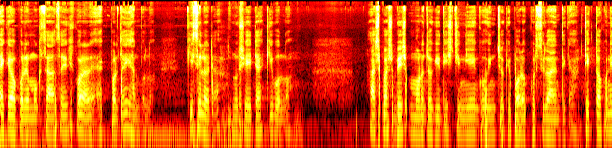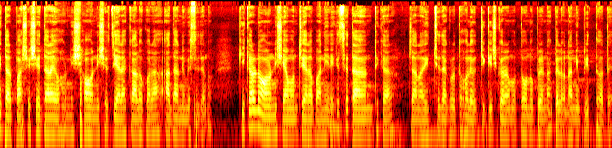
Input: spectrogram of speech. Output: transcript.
একে অপরের মুখ চাহাচাই করার এক পর্যায়ে ইহান বলল কি ছিল এটা? নুসি এটা কি বলল? আশপাশ বেশ মনোযোগী দৃষ্টি নিয়ে গহীন চোখে পরক করছিল আয়ন্তিকা। ঠিক তখনই তার পাশে সে দাঁড়ায় অহর্নিশ অহর্নিশের চেহারা কালো করা আধার নেমেছে যেন। কী কারণে অহর্নিশ এমন চেহারা বানিয়ে রেখেছে তা আয়ন্তিকার জানার ইচ্ছে জাগ্রত হলেও জিজ্ঞেস করার মতো অনুপ্রেরণা পেল না নিবৃত্ত হতে।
